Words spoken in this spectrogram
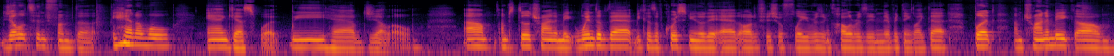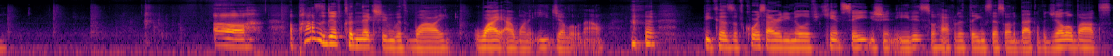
gelatin from the animal. And guess what? We have jello. Um, I'm still trying to make wind of that because, of course, you know, they add artificial flavors and colors and everything like that. But I'm trying to make um, uh, a positive connection with why why I want to eat Jello now. because of course I already know if you can't say it, you shouldn't eat it. So half of the things that's on the back of a Jello box,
